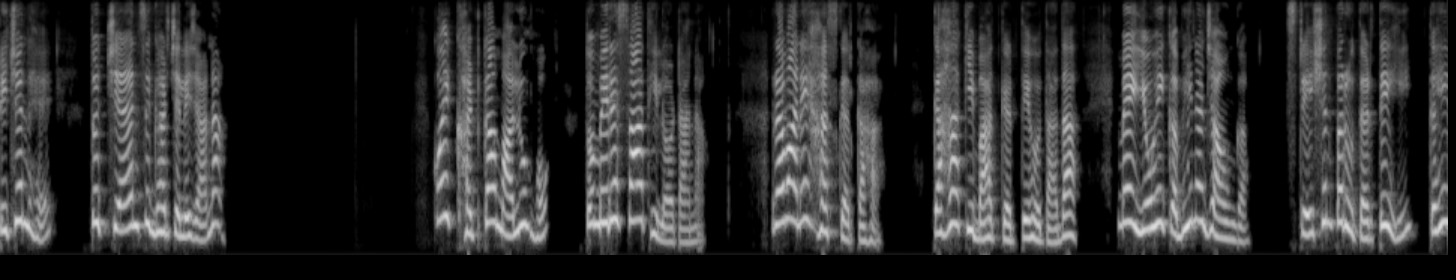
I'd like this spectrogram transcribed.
टिचन है तो चैन से घर चले जाना। कोई खटका मालूम हो तो मेरे साथ ही लौट आना। रमा ने हंसकर कहा कहा की बात करते हो दादा? मैं यूँ ही कभी ना जाऊँगा। स्टेशन पर उतरते ही कहीं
